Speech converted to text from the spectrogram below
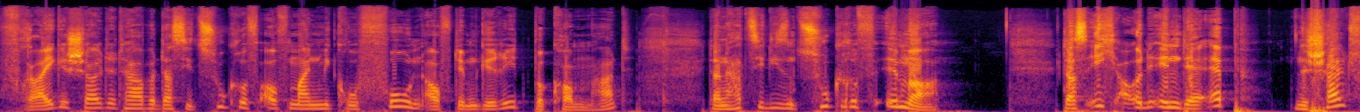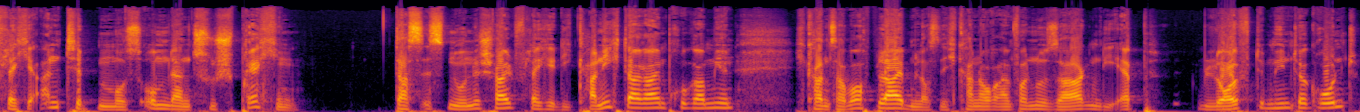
freigeschaltet habe, dass sie Zugriff auf mein Mikrofon auf dem Gerät bekommen hat, dann hat sie diesen Zugriff immer. Dass ich in der App eine Schaltfläche antippen muss, um dann zu sprechen, das ist nur eine Schaltfläche, die kann ich da rein programmieren. Ich kann es aber auch bleiben lassen. Ich kann auch einfach nur sagen, die App läuft im Hintergrund.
